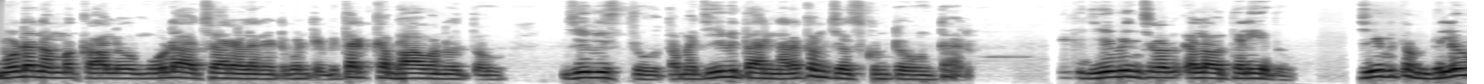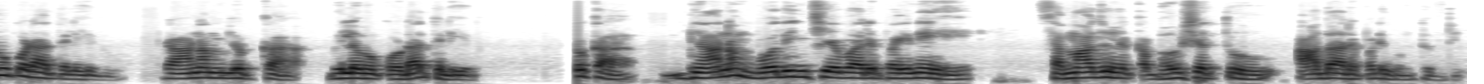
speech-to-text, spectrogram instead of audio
మూఢనమ్మకాలు మూఢాచారాలు అనేటువంటి వితర్క భావనలతో జీవిస్తూ తమ జీవితాన్ని నరకం చేసుకుంటూ ఉంటారు. జీవించడం ఎలా తెలియదు? జీవితం విలువ కూడా తెలియదు. ప్రాణం యొక్క విలువ కూడా తెలియదు. కనుక జ్ఞానం బోధించే వారిపైనే సమాజం యొక్క భవిష్యత్తు ఆధారపడి ఉంటుంది.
